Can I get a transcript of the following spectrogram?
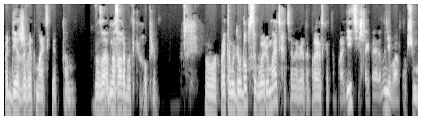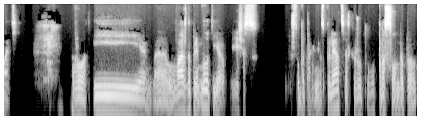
поддерживает мать где-то там на, за, на заработках, в общем. Вот, поэтому для удобства говорю мать, хотя, наверное, правильно сказать, там, родитель и так далее, ну, неважно, в общем, мать. Вот, и э, важно, ну, вот я, я сейчас, чтобы так не распыляться, я скажу про сон, да, про,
